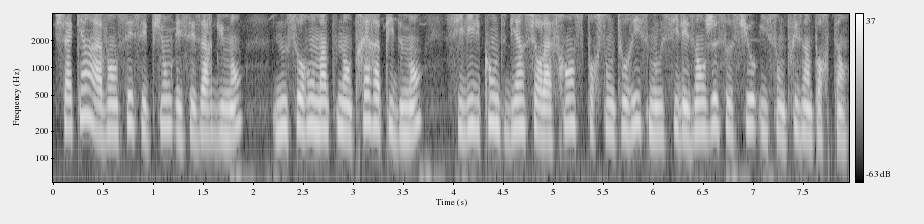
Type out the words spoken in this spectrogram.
Chacun a avancé ses pions et ses arguments, nous saurons maintenant très rapidement si l'île compte bien sur la France pour son tourisme ou si les enjeux sociaux y sont plus importants.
